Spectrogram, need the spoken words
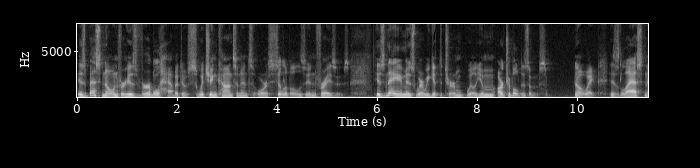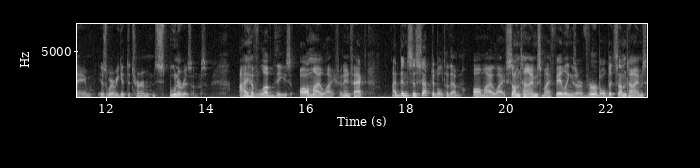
is best known for his verbal habit of switching consonants or syllables in phrases. His name is where we get the term William Archibaldisms. No, wait, his last name is where we get the term Spoonerisms. I have loved these all my life, and in fact, I've been susceptible to them all my life. Sometimes my failings are verbal, but sometimes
